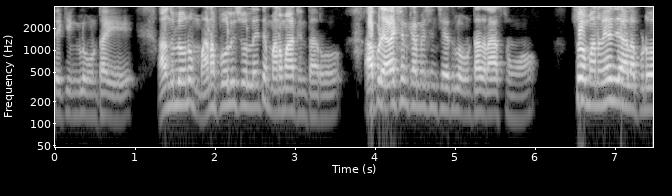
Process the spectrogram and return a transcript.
చెకింగ్లు ఉంటాయి. అందులోనూ మన పోలీసు వాళ్ళు అయితే మన మాట వింటారు. అప్పుడు ఎలక్షన్ కమిషన్ చేతిలో ఉంటుంది రాష్ట్రము. సో మనం ఏం చేయాలి అప్పుడు?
